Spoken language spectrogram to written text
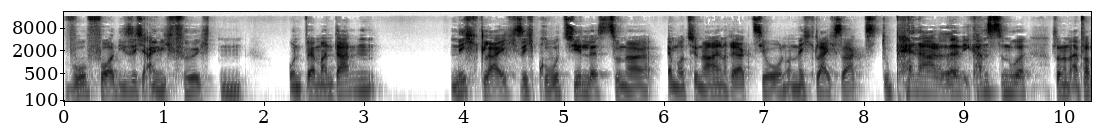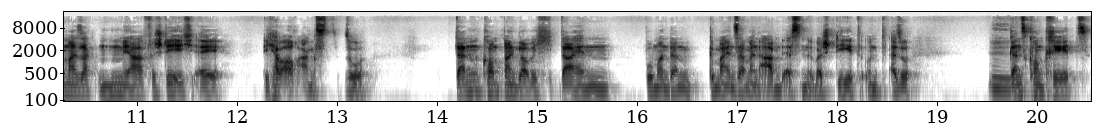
wovor die sich eigentlich fürchten. Und wenn man dann nicht gleich sich provozieren lässt zu einer emotionalen Reaktion und nicht gleich sagt, du Penner, wie kannst du nur, sondern einfach mal sagt, mm, ja, verstehe ich, ey, ich habe auch Angst, so. Dann kommt man, glaube ich, dahin, wo man dann gemeinsam ein Abendessen übersteht. Und also mhm. ganz konkret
